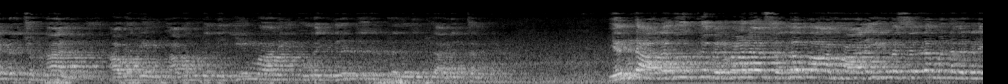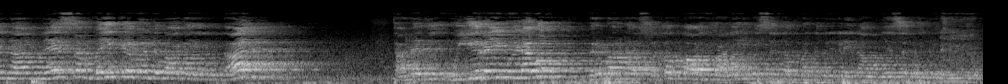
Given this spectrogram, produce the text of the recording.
என்று சொன்னால் அவனின் அவனுடைய ஈமானில் குறை இருக்குகின்றது என்று அர்த்தம். எந்த அளவுக்கு பெருமானார் ஸல்லல்லாஹு அலைஹி செல்லம் என்னவர்களை நாம் நேசம் வைக்க வேண்டுமாக இருந்தால் தனது உயிரை விடவும் பெருமானார் ஸல்லல்லாஹு அலைஹி செல்லம் என்னவர்களை நாம் நேசம் வைக்க வேண்டும்.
